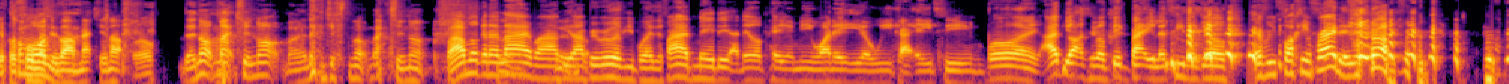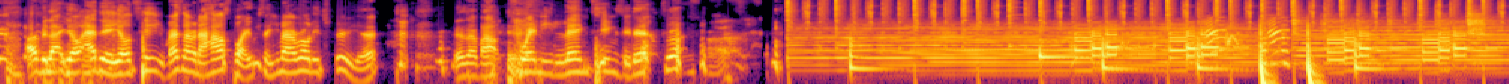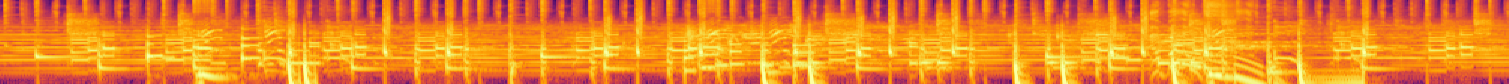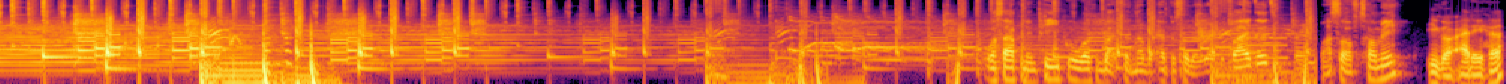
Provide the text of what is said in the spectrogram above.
Your Come performances aren't matching up, bro. They're not matching up, man. They're just not matching up. But I'm not gonna Yeah. lie, man. I'll be, I'll be real with you, boys. If I had made it and they were paying me 180 a week at 18, boy, I'd be asking for a big batty Latina girl every fucking Friday, bro. I'd be like, yo, Ade, yo, team, man's having a house party. We say, you might roll it through, yeah? There's about 20 leng things in there, bro. I that. What's happening, people? Welcome back to another episode of Red Divided. Myself, Tommy. You got Ade here.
